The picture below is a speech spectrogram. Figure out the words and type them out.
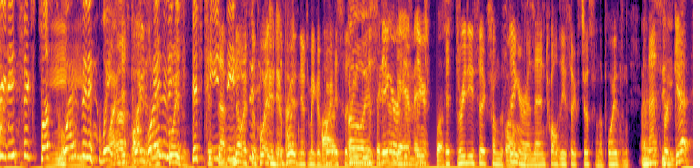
3d6 plus. Why isn't it? Wait, Why- why, It's poison. isn't it's it just poison. 15 It's that- No, it's the, poison. it's the poison. You have to make a point. Oh, it's the, it's the 3d6 stinger. The damage stinger. plus It's three d six from the stinger, and then 12d6. twelve d six just from the poison. And I that's see. forget.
